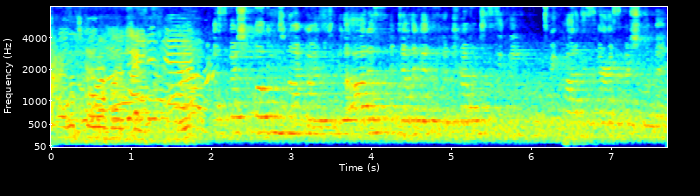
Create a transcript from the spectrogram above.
Okay, let's go over it. A special welcome tonight goes to the artists and delegates that travelled to Sydney to be part of this very special event.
